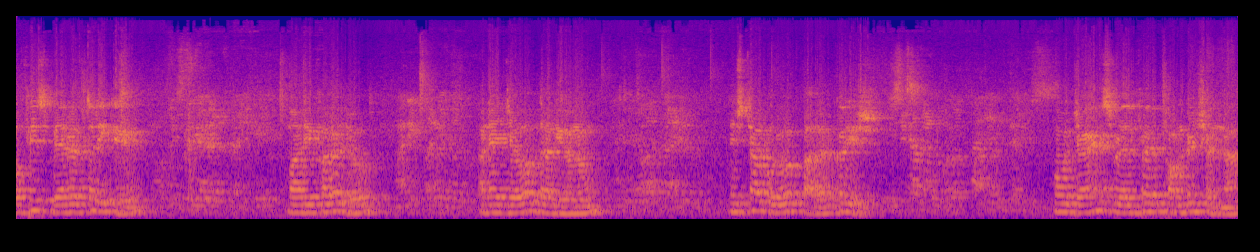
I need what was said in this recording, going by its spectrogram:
ઓફિસ બેરર તરીકે મારી ફરજો અને જવાબદારીઓનું નિષ્ઠાપૂર્વક પાલન કરીશ. હું જાયન્ટ્સ વેલફેર ફાઉન્ડેશનના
